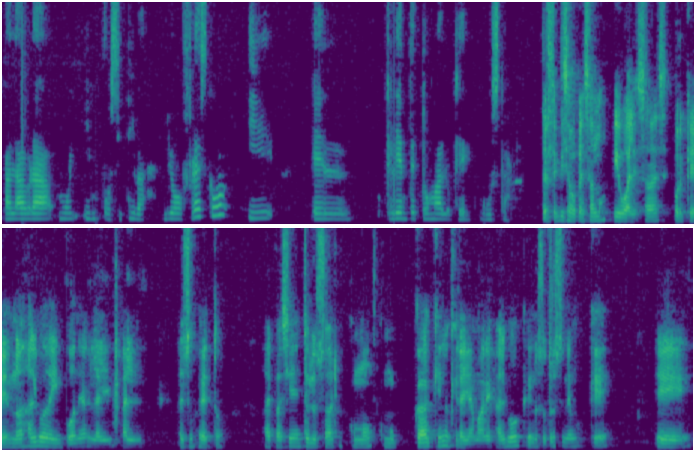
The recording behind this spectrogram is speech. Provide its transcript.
palabra muy impositiva. Yo ofrezco y el cliente toma lo que gusta. Perfectísimo, pensamos iguales, ¿sabes? Porque no es algo de imponerle al, al, sujeto, al paciente, al usuario, como, como cada quien lo quiera llamar, es algo que nosotros tenemos que eh,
